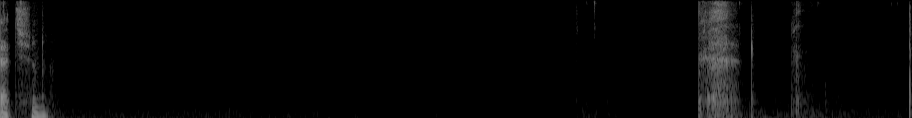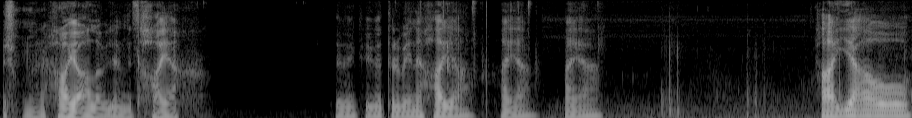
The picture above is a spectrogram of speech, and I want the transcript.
Kaç şunu. Şunları haya alabilir miyiz? Haya. Dedi ki götür beni haya, haya, haya. Haya o.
